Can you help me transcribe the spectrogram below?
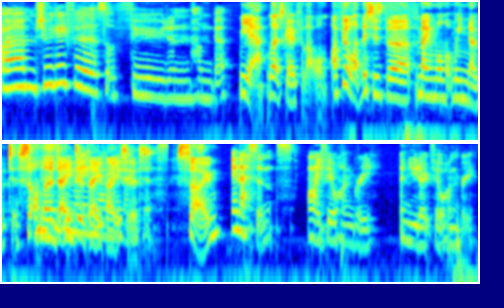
Um, should we go for sort of food and hunger? Yeah, let's go for that one. I feel like this is the main one that we notice on a day to day basis. So, In essence, I feel hungry and you don't feel hungry.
